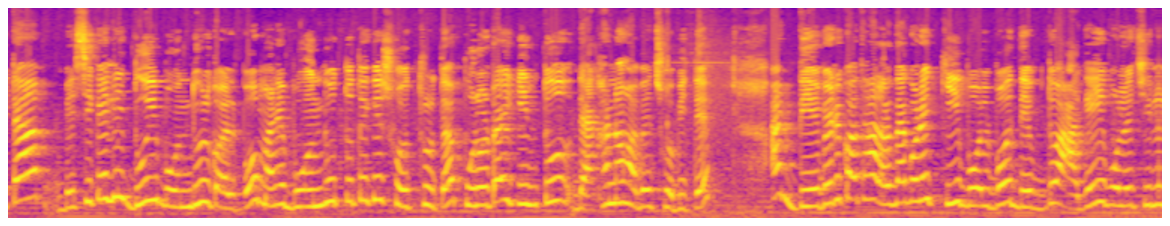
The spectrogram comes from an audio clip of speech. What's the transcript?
এটা বেসিক্যালি দুই বন্ধুর গল্প মানে বন্ধুত্ব থেকে শত্রুতা, পুরোটাই কিন্তু দেখানো হবে ছবিতে। আর দেবের কথা আলাদা করে কি বলব, দেব তো আগেই বলেছিল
